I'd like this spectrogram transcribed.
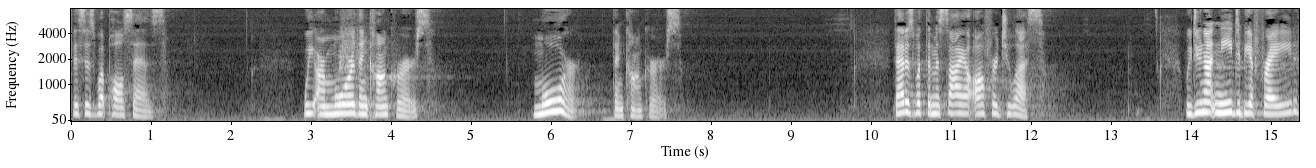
This is what Paul says We are more than conquerors. More than conquerors. That is what the Messiah offered to us. We do not need to be afraid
